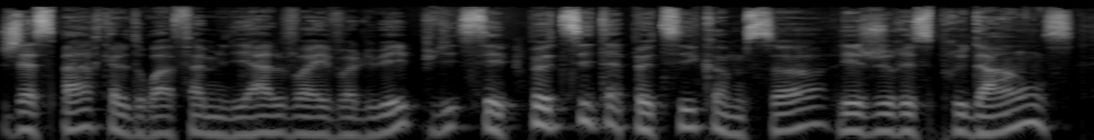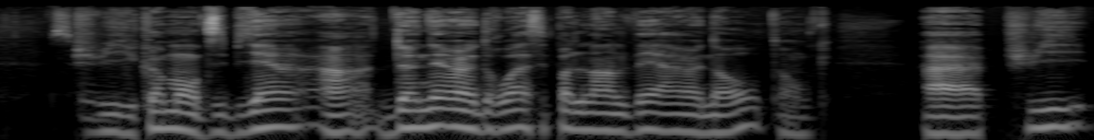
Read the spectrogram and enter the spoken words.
j'espère que le droit familial va évoluer. Puis c'est petit à petit comme ça, les jurisprudences. Puis comme on dit bien, en- donner un droit, c'est pas l'enlever à un autre. Donc, euh, puis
